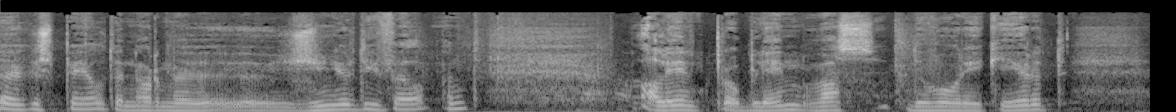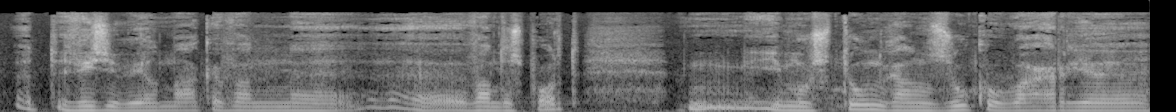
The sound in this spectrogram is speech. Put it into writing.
uh, gespeeld, enorme junior development. Alleen het probleem was de vorige keer het, het visueel maken van, van de sport. Je moest toen gaan zoeken waar, je,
